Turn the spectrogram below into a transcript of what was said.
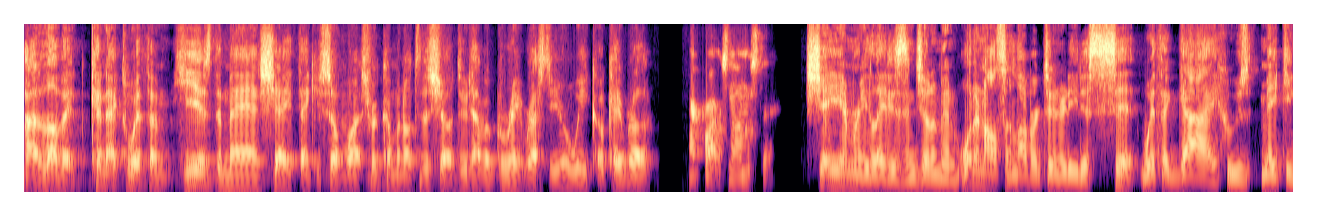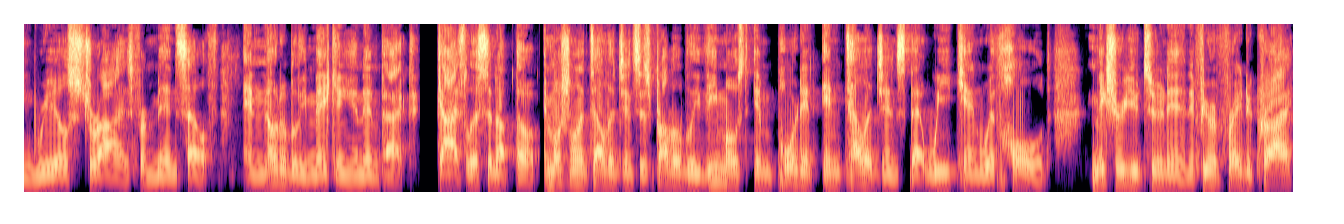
I love it. Connect with him. He is the man. Shea, thank you so much for coming on to the show, dude. Have a great rest of your week. Okay, brother. Likewise. Namaste. Shea Emry, ladies and gentlemen, what an awesome opportunity to sit with a guy who's making real strides for men's health and notably making an impact. Guys, listen up though. Emotional intelligence is probably the most important intelligence that we can withhold. Make sure you tune in. If you're afraid to cry,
